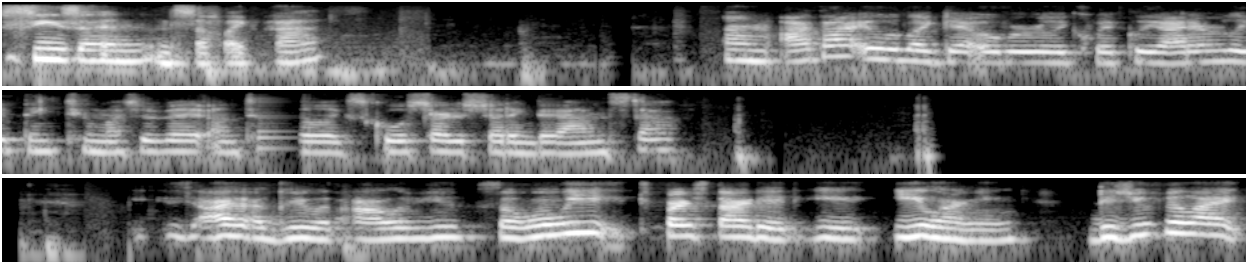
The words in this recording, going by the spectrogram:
season and stuff like that. Um, I thought it would like get over really quickly. I didn't really think too much of it until like school started shutting down and stuff. I agree with all of you. So when we first started e- e-learning, did you feel like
